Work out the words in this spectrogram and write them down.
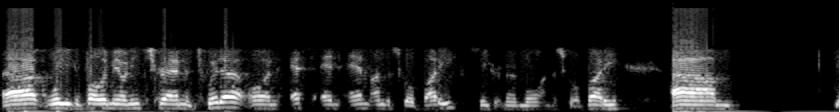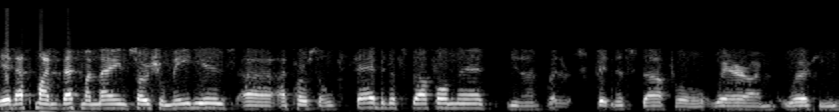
Uh, well, you can follow me on Instagram and Twitter on SNM underscore buddy, secret no more underscore buddy. Um, yeah, that's my that's my main social medias. Uh, I post a fair bit of stuff on there, you know, whether it's fitness stuff or where I'm working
